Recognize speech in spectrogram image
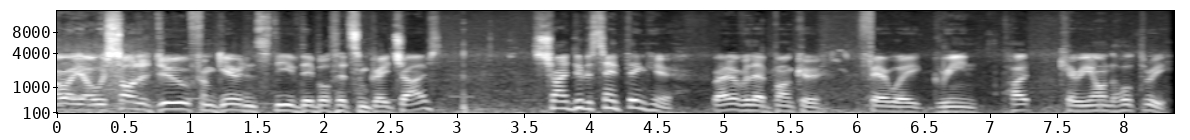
All right, y'all, we saw the do from Garrett and Steve. They both hit some great drives. Let's try and do the same thing here. Right over that bunker, fairway, green, putt, carry on the whole three.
